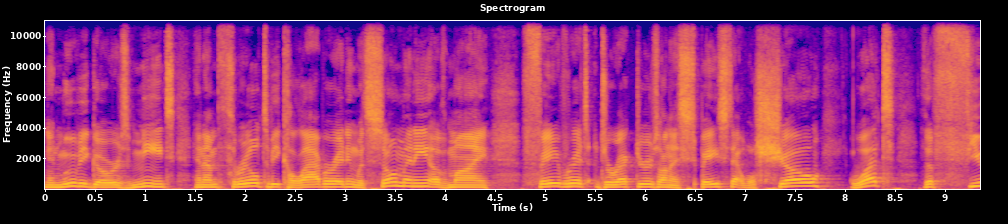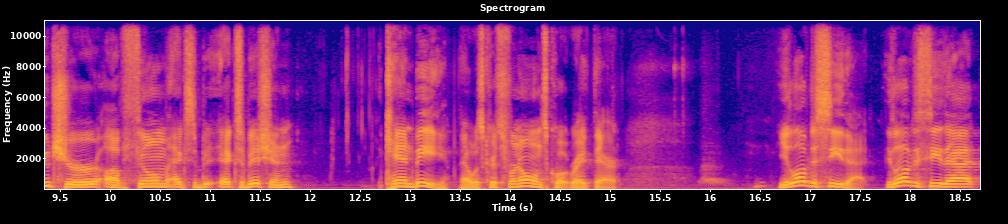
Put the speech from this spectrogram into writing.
and moviegoers meet, and I'm thrilled to be collaborating with so many of my favorite directors on a space that will show what the future of film exhibition can be. That was Christopher Nolan's quote right there. You love to see that. You love to see that.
